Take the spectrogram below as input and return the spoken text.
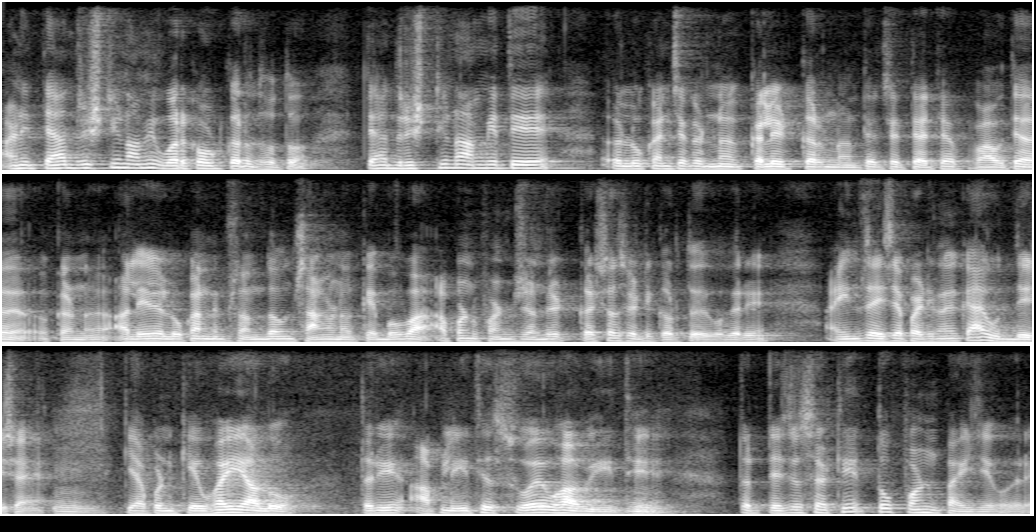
आणि त्या दृष्टीनं आम्ही वर्कआउट करत होतो. त्या दृष्टीनं आम्ही ते लोकांच्याकडनं कलेक्ट करणं त्याच्या त्याच्या पावत्या करणं आलेल्या लोकांना समजावून सांगणं की बाबा आपण फंड जनरेट कशासाठी करतोय वगैरे आईंचा याच्या पाठीमागे काय उद्देश आहे? की आपण केव्हाही आलो तरी आपली इथे सोय व्हावी इथे. तर त्याच्यासाठी तो फंड पाहिजे वगैरे.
